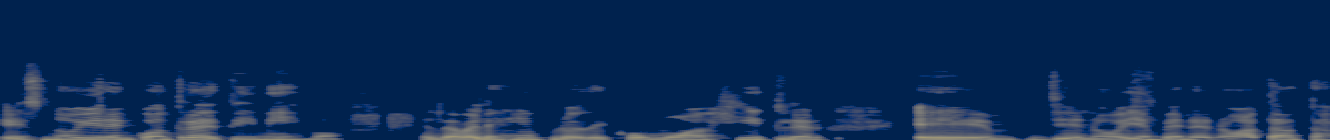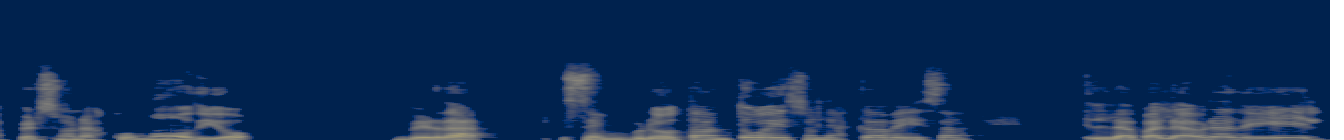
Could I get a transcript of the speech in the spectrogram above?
es no ir en contra de ti mismo. Él daba el ejemplo de cómo a Hitler eh, llenó y envenenó a tantas personas con odio, ¿verdad? Sembró tanto eso en las cabezas, la palabra de él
